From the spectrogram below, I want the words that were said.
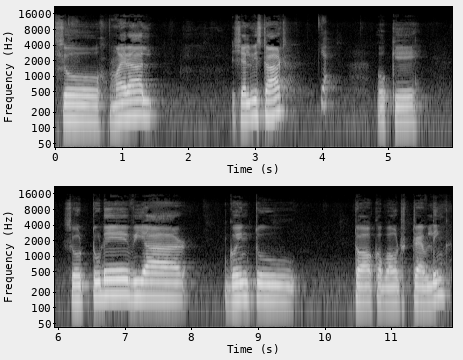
So Myra shall we start okay so today we are going to talk about traveling या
